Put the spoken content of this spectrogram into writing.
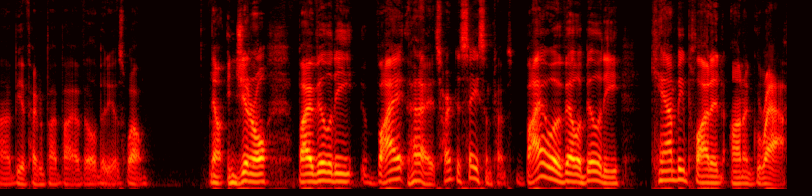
uh, be affected by bioavailability as well. Now, in general, bioavailability, bi, it's hard to say sometimes, bioavailability can be plotted on a graph.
